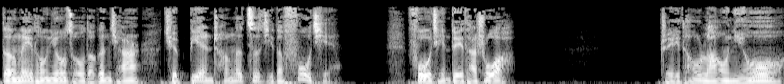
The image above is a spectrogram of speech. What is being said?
等那头牛走到跟前却变成了自己的父亲。父亲对他说。这头老牛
